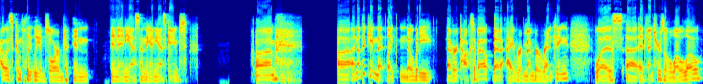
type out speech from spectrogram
I was completely absorbed in in NES and the NES games. Um, uh, another game that like nobody ever talks about that I remember renting was uh, Adventures of Lolo.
